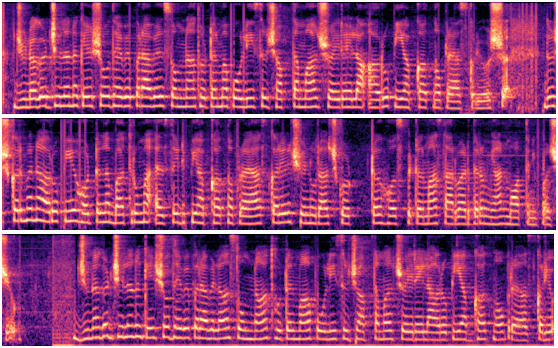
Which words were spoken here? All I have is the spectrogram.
જૂનાગઢ જિલ્લાના કેશોદ હાઈવે પર આવેલ સોમનાથ હોટલમાં પોલીસ જાપ્તામાં જઈ રહેલા આરોપી આપઘાતનો પ્રયાસ કર્યો છે. દુષ્કર્મના આરોપીએ હોટલના બાથરૂમમાં એસિડ પી આપઘાતનો પ્રયાસ કરેલ, જેનું રાજકોટ હોસ્પિટલમાં સારવાર દરમિયાન મોત નીપજ્યું. જૂનાગઢ જિલ્લાના કેશો હાઈવે પર આવેલા સોમનાથ હોટલમાં પોલીસ જાપ્તામાં જઈ રહેલા આરોપીએ આપઘાતનો પ્રયાસ કર્યો.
